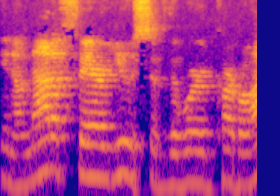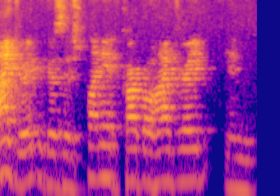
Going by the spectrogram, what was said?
you know, not a fair use of the word carbohydrate because there's plenty of carbohydrate in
